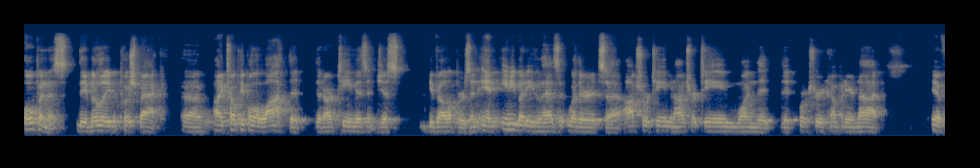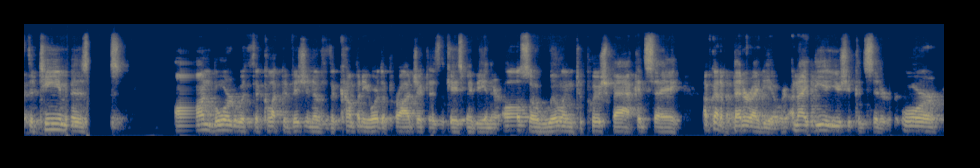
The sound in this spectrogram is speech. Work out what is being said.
openness, the ability to push back. Uh, I tell people a lot that that our team isn't just developers and, and anybody who has it, whether it's an offshore team, an onshore team, one that, that works for your company or not, if the team is on board with the collective vision of the company or the project, as the case may be, and they're also willing to push back and say, I've got a better idea or an idea you should consider, or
